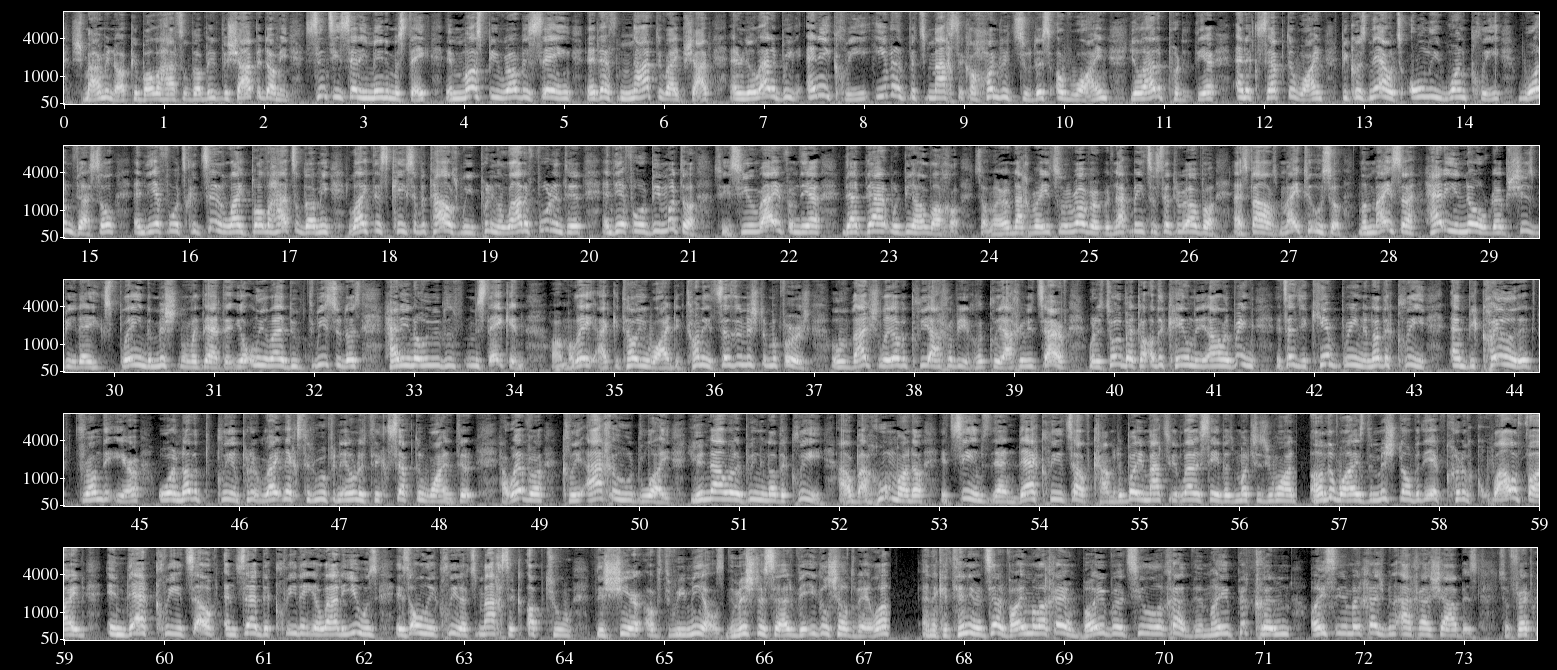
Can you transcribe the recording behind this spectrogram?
since he said he made a mistake, it must be Rav is saying that that's not the right shot, and you're allowed to bring any kli, even if it's machzik a hundred sudas of wine, you're allowed to put it there and accept the wine because now it's only one kli, one vessel, and therefore it's considered like Bala Hatzel like this case Maisa Vitalis, where you're putting a lot of food into it, and therefore it would be mutter. So you see right from there that that would be halacha. So Rav Nachman Yitzchak Rava, Rav Nachman Yitzchak said to Rava as follows: My Uso, Lamaisa. How do you know Reb Shizbi that he explained the Mishnah like that? That you're only allowed to do three sudas. How do you know he was mistaken? Um, I can tell you why. Diktani, it says in Mishnah Mefurish, when it's talking about the other kelim that you're not bring, it says you can't bring another kli and be it from the ear, or another kli and put it right next to the roof in order to accept the wine. However, kli achahud loy, you're not allowed to bring another kli. Al it seems then that kli itself, you're allowed to save as much as you want. Otherwise, the Mishnah over there could have qualified in that kli itself and said the kli that you're allowed to use is only a kli that's machzik up to the share of three meals. The Mishnah said, "Ve'igel shel and it continued, it said. So Fred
